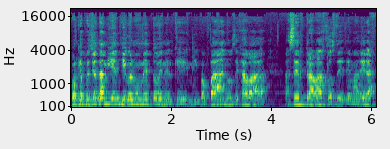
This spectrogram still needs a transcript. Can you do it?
porque pues yo también llegó el momento en el que mi papá nos dejaba hacer trabajos de, de madera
